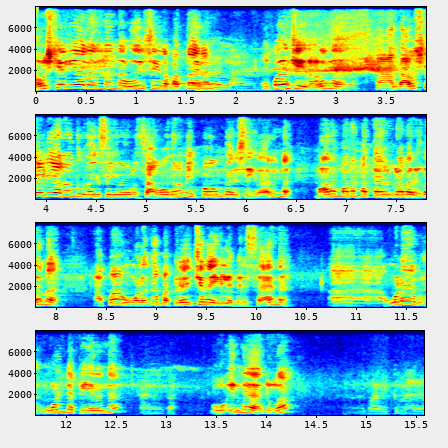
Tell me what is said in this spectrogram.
ஆஸ்திரேலியாவில் இருந்து அந்த உதவி செய்கிற பத்தாயிரம்? இப்போவும் செய்கிறவர் அந்த ஆஸ்திரேலியாவில் இருந்து உதவி செய்கிற ஒரு சகோதரன் இப்போவும் உதவி செய்கிறாரு என்ன? மாதம் மாதம் பத்தாயிரம் ரூபா வருது என்ன? அப்போ உங்களுக்கு அப்போ பிரச்சனை இல்லை பெருசாக என்ன? உங்களோட உங்களோட பேர் என்ன? ஓ என்ன மேலே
